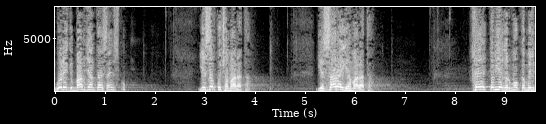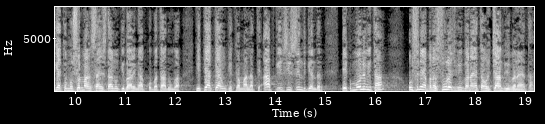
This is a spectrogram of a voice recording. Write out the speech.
गोरे के बाप जानता है साइंस को। ये सब कुछ हमारा था। यह सारा ही हमारा था। खैर, कभी अगर मौका मिल गया तो मुसलमान साइंसदानों के बारे में आपको बता दूँगा कि क्या क्या उनके कमाल थे आपके इसी सिंध के अंदर एक मौलवी था उसने अपना सूरज भी बनाया था और चाँद भी बनाया था।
